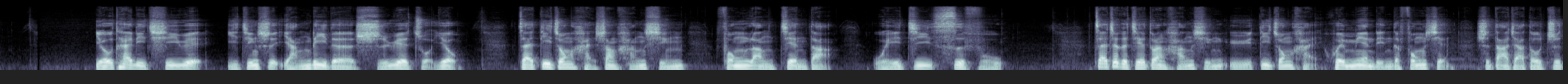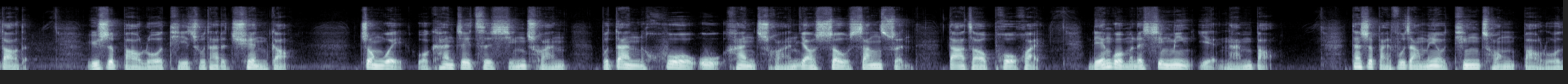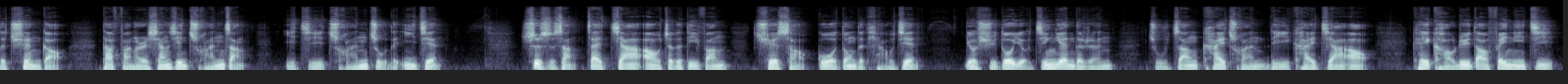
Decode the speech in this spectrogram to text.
犹太历七月已经是阳历的十月左右，在地中海上航行，风浪渐大，危机四伏。在这个阶段航行于地中海会面临的风险是大家都知道的。于是保罗提出他的劝告：众位，我看这次行船不但货物和船要受伤损、大遭破坏，连我们的性命也难保。但是百夫长没有听从保罗的劝告，他反而相信船长以及船主的意见。事实上，在加奥这个地方缺少过冬的条件。有许多有经验的人主张开船离开加奥，可以考虑到腓尼基，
